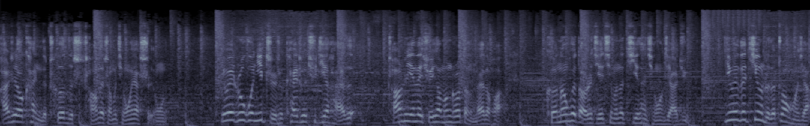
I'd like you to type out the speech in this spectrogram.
还是要看你的车子是常在什么情况下使用的，因为如果你只是开车去接孩子，长时间在学校门口等待的话，可能会导致节气门的积碳情况加剧。因为在静止的状况下，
